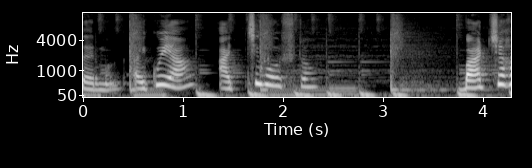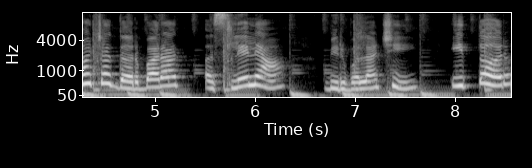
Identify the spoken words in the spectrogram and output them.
तर मग ऐकूया आजची गोष्ट. बादशहाच्या दरबारात असलेल्या बिरबलाची इतर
